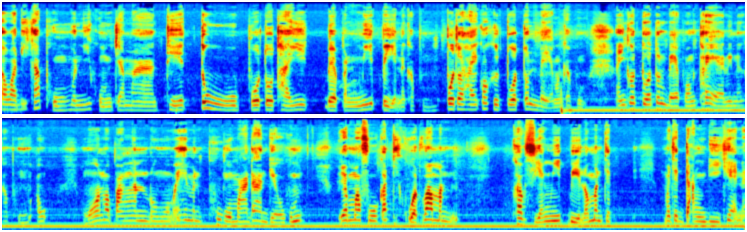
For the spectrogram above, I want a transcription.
สวัสดีครับผมวันนี้ผมจะมาเทสตู้โปรโตไทป์แบบมันมีดเปลี่ยนนะครับผมโปรโตไทป์ก็คือตัวต้นแบบนะครับผมอันนี้ก็ตัวต้นแบบของแท้เลยนะครับผมเอาหมอนมาปังกันลงมาไว้ให้มันพุ่งออกมาด้านเดียวผมจะมาโฟกัสที่ขวดว่ามันเข้าเสียงมีดเปลี่ยนแล้วมันจะมันจะดังดีแค่ไหน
